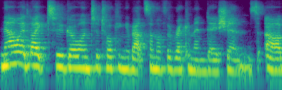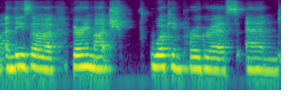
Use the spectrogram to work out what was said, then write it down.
Now I'd like to go on to talking about some of the recommendations. Um, and these are very much work in progress and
